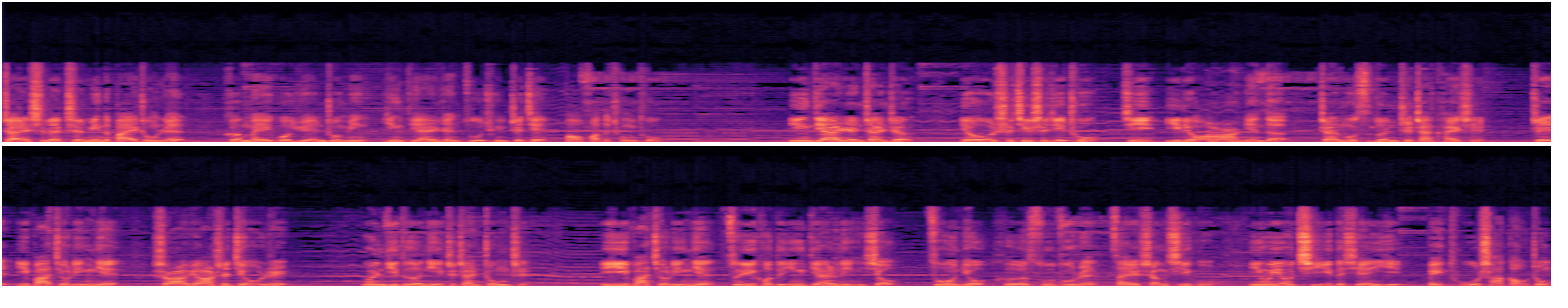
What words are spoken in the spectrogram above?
展示了殖民的白种人和美国原住民印第安人族群之间爆发的冲突。印第安人战争由17世纪初即1622年的詹姆斯敦之战开始。至一八九零年十二月二十九日，温迪德尼之战终止，以一八九零年最后的印第安领袖作牛和苏族人在商西谷因为有起义的嫌疑被屠杀告终。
